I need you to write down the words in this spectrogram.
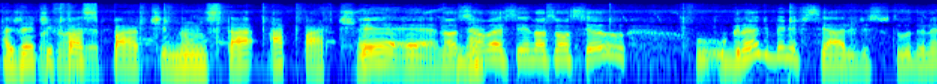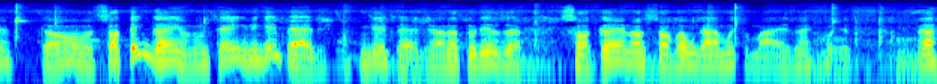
A gente faz maneira. parte, não está à parte. É, é, nós né? somos assim, nós vamos ser o, o, o, grande beneficiário disso tudo, né? Então, só tem ganho, não tem, ninguém perde, ninguém perde. A natureza só ganha, nós só vamos ganhar muito mais, né, com isso, né?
